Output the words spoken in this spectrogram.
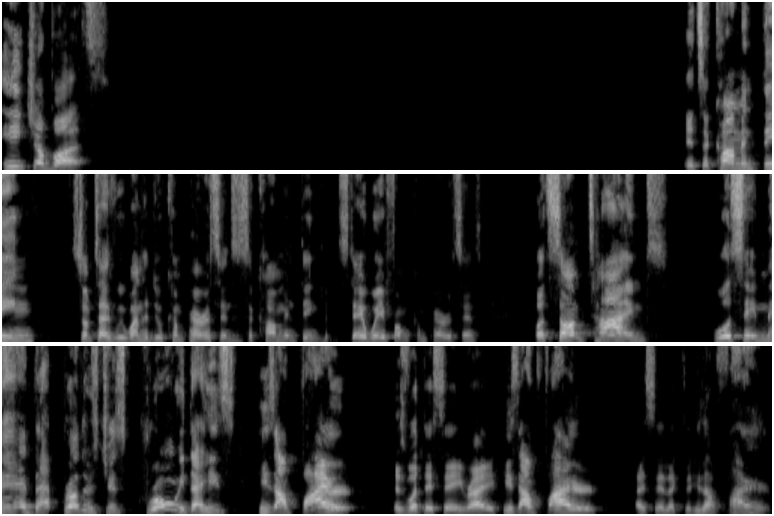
each of us. It's a common thing. Sometimes we want to do comparisons. It's a common thing, but stay away from comparisons. But sometimes we'll say, man, that brother's just growing. That he's he's on fire, is what they say, right? He's on fire. I say like this, he's on fire.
